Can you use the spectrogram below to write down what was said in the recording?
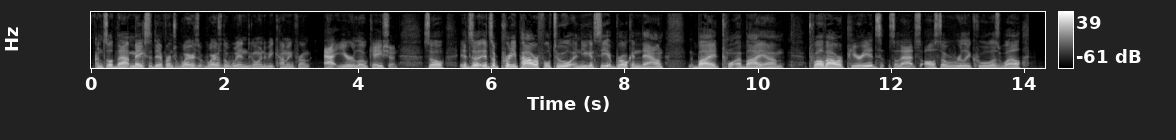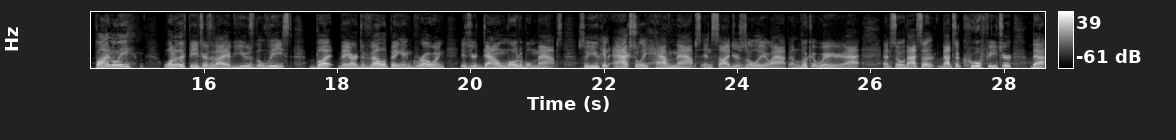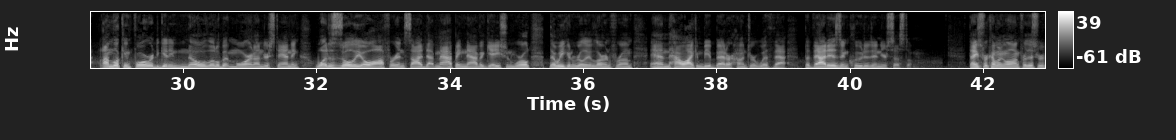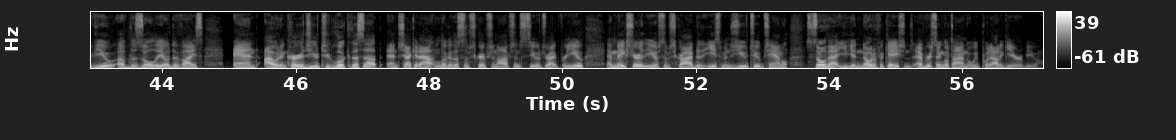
And so that makes a difference. Where's, where's the wind going to be coming from? At your location. So it's a, it's a pretty powerful tool and you can see it broken down by, tw by um, 12 hour periods. So that's also really cool as well. Finally, One of the features that I have used the least, but they are developing and growing, is your downloadable maps. So you can actually have maps inside your Zoleo app and look at where you're at. And so that's a that's a cool feature that I'm looking forward to getting to know a little bit more and understanding what does Zoleo offer inside that mapping navigation world that we can really learn from and how I can be a better hunter with that. But that is included in your system. Thanks for coming along for this review of the Zoleo device. And I would encourage you to look this up and check it out and look at the subscription options, see what's right for you, and make sure that you have subscribed to the Eastman's YouTube channel so that you get notifications every single time that we put out a gear review.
